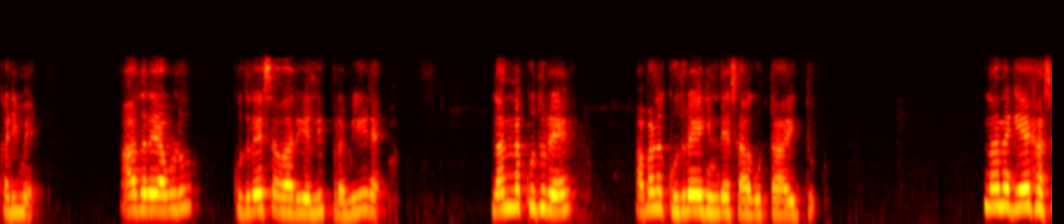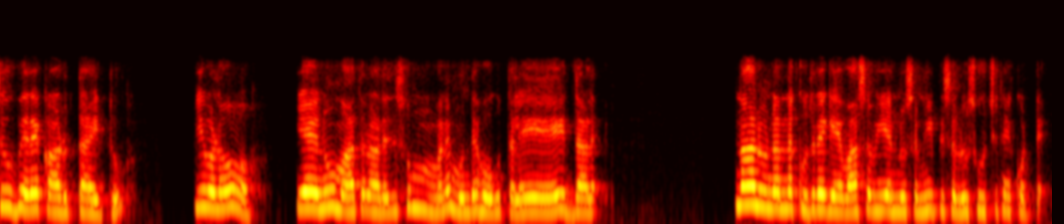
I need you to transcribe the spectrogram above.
ಕಡಿಮೆ. ಆದರೆ ಅವಳು ಕುದುರೆ ಸವಾರಿಯಲ್ಲಿ ಪ್ರವೀಣೆ. ನನ್ನ ಕುದುರೆ ಅವಳ ಕುದುರೆ ಹಿಂದೆ ಸಾಗುತ್ತಾ ಇತ್ತು. ನನಗೆ ಹಸಿವು ಬೇರೆ ಕಾಡುತ್ತಾ ಇತ್ತು. ಇವಳು ಏನೂ ಮಾತನಾಡದೆ ಸುಮ್ಮನೆ ಮುಂದೆ ಹೋಗುತ್ತಲೇ ಇದ್ದಾಳೆ. ನಾನು ನನ್ನ ಕುದುರೆಗೆ ವಾಸವಿಯನ್ನು ಸಮೀಪಿಸಲು ಸೂಚನೆ ಕೊಟ್ಟೆ.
